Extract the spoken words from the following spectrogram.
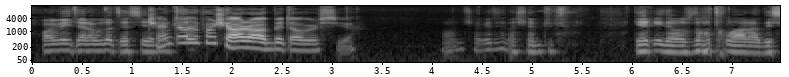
სხვა ვიწერებოდა წესიერი. ჩემ ტელეფონში არაა ბეტა ვერსია. ანუ შეგეძლო შენ გეყიდა 24 ლარად ის.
